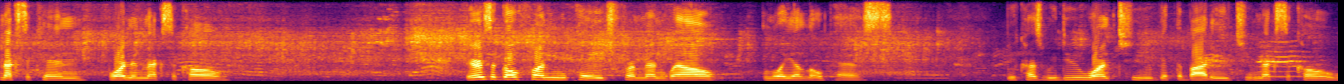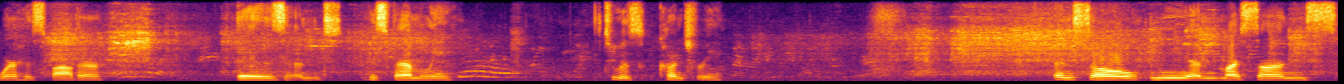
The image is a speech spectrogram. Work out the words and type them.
Mexican, born in Mexico. There's a GoFundMe page for Manuel Loya Lopez because we do want to get the body to Mexico where his father is and his family to his country. And so me and my sons,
